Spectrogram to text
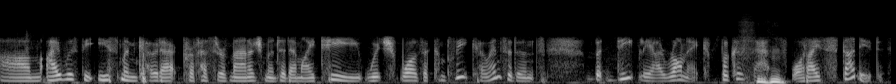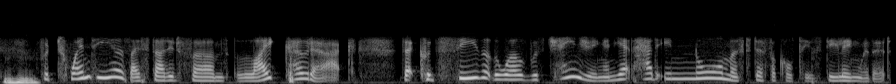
um, I was the Eastman Kodak Professor of Management at MIT, which was a complete coincidence, but deeply ironic because that's mm-hmm. what I studied. Mm-hmm. For 20 years, I studied firms like Kodak that could see that the world was changing and yet had enormous difficulties dealing with it.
